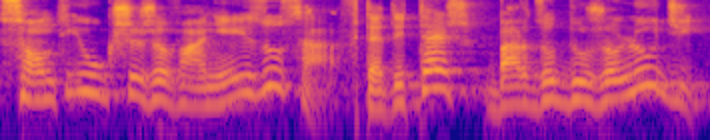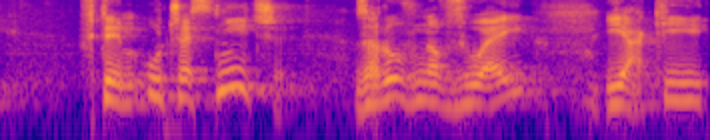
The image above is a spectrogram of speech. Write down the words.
sąd i ukrzyżowanie Jezusa. Wtedy też bardzo dużo ludzi w tym uczestniczy. Zarówno w złej, jak i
